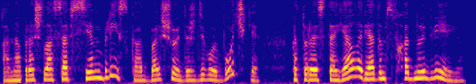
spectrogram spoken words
Она прошла совсем близко от большой дождевой бочки, которая стояла рядом с входной дверью.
